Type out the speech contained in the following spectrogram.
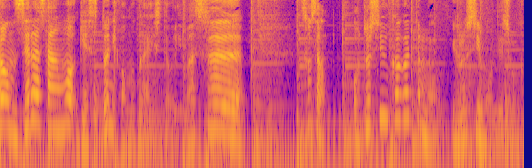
孫セラさんをゲストにお迎えしております孫さんお年伺ってもよろしいもんでしょうか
